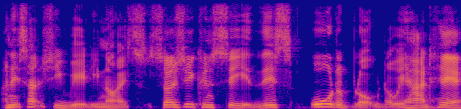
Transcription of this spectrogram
and it's actually really nice. So as you can see, this order block that we had here,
